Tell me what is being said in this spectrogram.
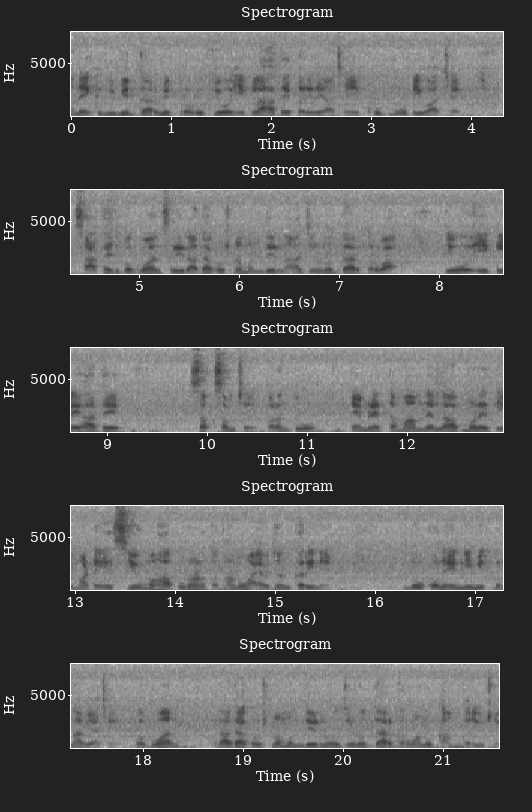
અનેક વિવિધ ધાર્મિક પ્રવૃત્તિઓ એકલા હાથે કરી રહ્યા છે. એ ખૂબ મોટી વાત છે. સાથે જ ભગવાન શ્રી રાધાકૃષ્ણ મંદિરના જીર્ણોદ્ધાર કરવા તેઓ એકલે હાથે સક્ષમ છે. પરંતુ તેમણે તમામને લાભ મળે તે માટે શિવ મહાપુરાણ કથાનું આયોજન કરીને લોકોને નિમિત્ત બનાવ્યા છે. ભગવાન રાધાકૃષ્ણ મંદિરનો જીર્ણોદ્ધાર કરવાનું કામ કર્યું છે,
